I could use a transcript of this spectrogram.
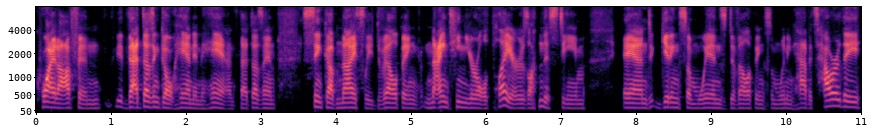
quite often that doesn't go hand in hand. That doesn't sync up nicely. Developing 19 year old players on this team and getting some wins, developing some winning habits. How are they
